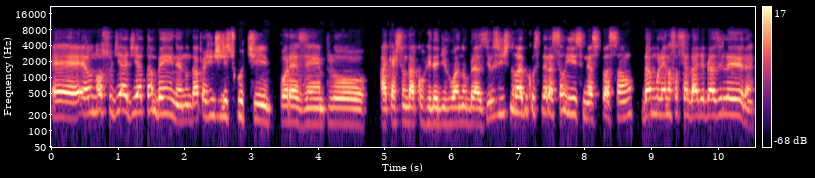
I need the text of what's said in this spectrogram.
é, é, o nosso dia a dia também, né? Não dá para a gente discutir, por exemplo, a questão da corrida de rua no Brasil se a gente não leva em consideração isso, né? A situação da mulher na sociedade brasileira.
